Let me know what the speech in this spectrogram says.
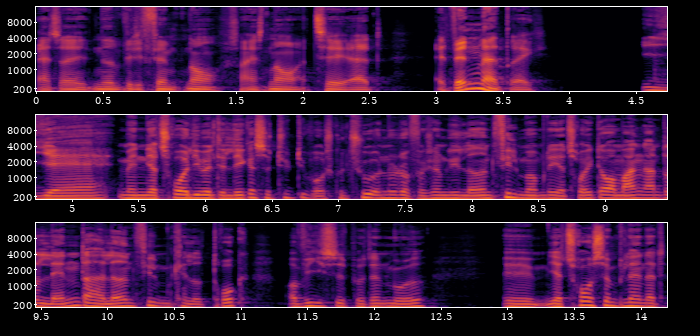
altså ned ved de 15 år, 16 år, til at, at vende med at drikke. Ja, men jeg tror alligevel, det ligger så dybt i vores kultur. Nu er der for eksempel lige lavet en film om det. Jeg tror ikke, der var mange andre lande, der havde lavet en film kaldet Druk og vist det på den måde. Øh, jeg tror simpelthen, at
